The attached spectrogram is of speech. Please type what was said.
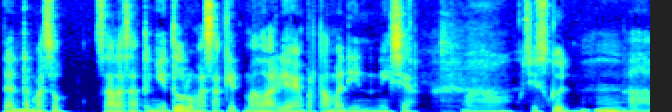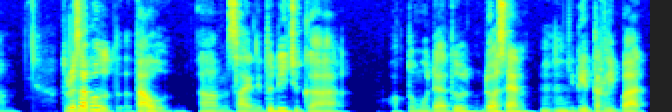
Dan termasuk salah satunya itu rumah sakit malaria yang pertama di Indonesia, Wow. which is good. Hmm. Um, terus aku tahu um, selain itu dia juga waktu muda tuh dosen, Mm-mm. jadi terlibat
